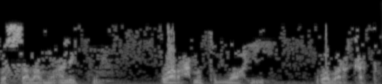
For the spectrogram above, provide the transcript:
Wassalamualaikum ورحمة الله وبركاته.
